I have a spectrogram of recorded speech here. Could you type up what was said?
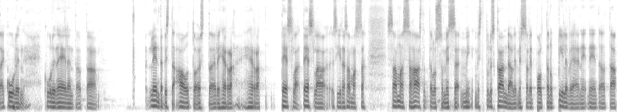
tai kuulin, kuulin eilen tota, lentävistä autoista, eli herra, herra Tesla, Tesla siinä samassa, samassa haastattelussa, missä, mistä tuli skandaali, missä oli polttanut pilveä, niin, niin tota,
